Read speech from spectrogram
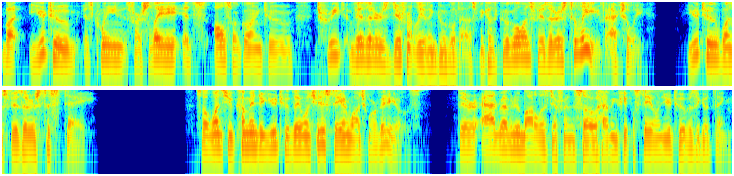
But YouTube is queen, it's first lady. It's also going to treat visitors differently than Google does because Google wants visitors to leave, actually. YouTube wants visitors to stay. So once you come into YouTube, they want you to stay and watch more videos. Their ad revenue model is different, so having people stay on YouTube is a good thing.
